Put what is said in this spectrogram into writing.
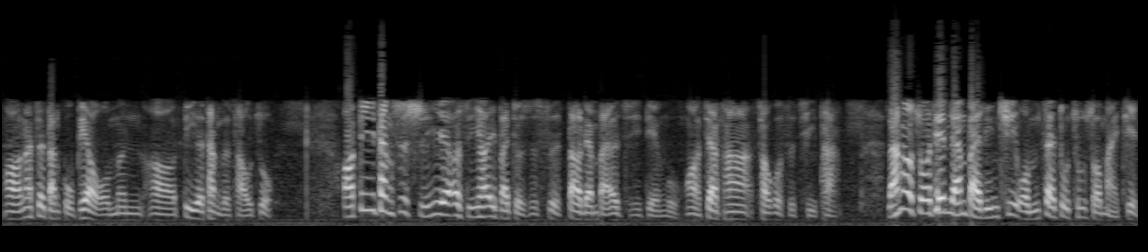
哦，那这档股票我们哦第二趟的操作哦，第一趟是十月二十一号一百九十四到两百二十七点五哦，价差超过十七趴。然后昨天两百零七，我们再度出手买进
